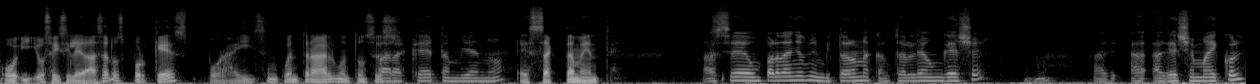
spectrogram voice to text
O, y, o sea, y si le das a los porqués, por ahí se encuentra algo. Entonces, ¿Para qué también, no? exactamente. Hace un par de años me invitaron a cantarle a un Geshe, a, a- a Geshe Michael.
